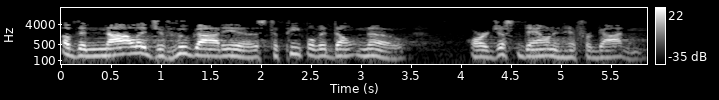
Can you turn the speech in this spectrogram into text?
of the knowledge of who God is to people that don't know or are just down and have forgotten.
